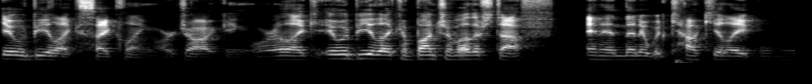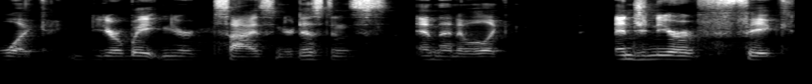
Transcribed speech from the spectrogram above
it would be like cycling or jogging or like, it would be like a bunch of other stuff. And then- then it would calculate like your weight and your size and your distance. And then it will like engineer a fake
